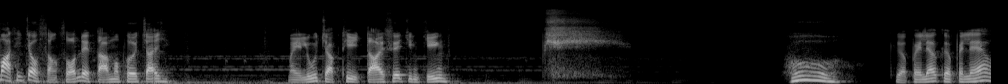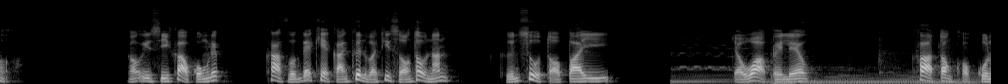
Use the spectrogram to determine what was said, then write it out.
มารถที่เจ้าสั่งสอนได้ตามอำเภอใจ ไม่รู้จักที่ตายเสียจริงๆโอ้เกือบไปแล้วเกือบไปแล้ว เงาอินทรีย์ข้าวกงเล็บข้าฝึกได้แค่การเคลื่อนไหวที่สองเท่านั้น ขืนสู้ต่อไป จะว่าไปแล้ว ข้าต้องขอบคุณ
